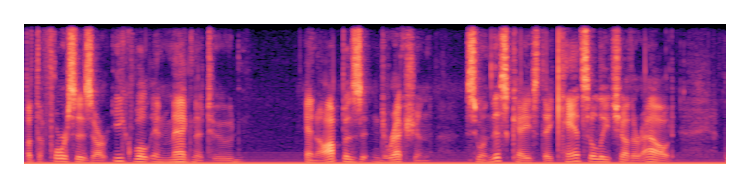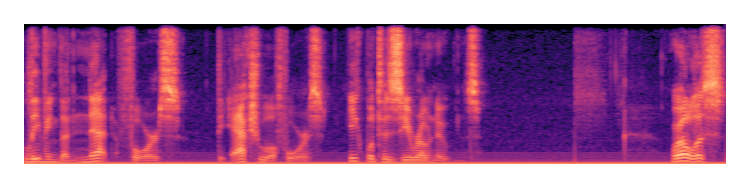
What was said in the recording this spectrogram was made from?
But the forces are equal in magnitude and opposite in direction. So in this case, they cancel each other out, leaving the net force, the actual force, equal to 0 newtons. Well, let's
